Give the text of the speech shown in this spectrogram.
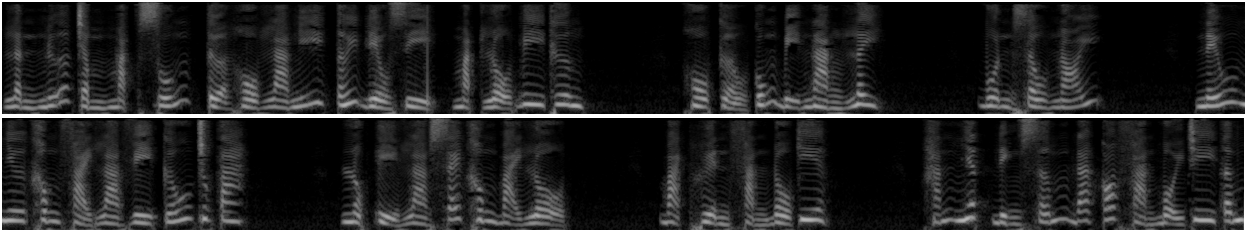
lần nữa trầm mặt xuống tựa hồ là nghĩ tới điều gì, mặt lộ bi thương. Hồ cửu cũng bị nàng lây. Buồn sầu nói. Nếu như không phải là vì cứu chúng ta. Lục tỷ là sẽ không bại lộ. Bạch huyền phản đồ kia. Hắn nhất định sớm đã có phản bội chi tâm.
